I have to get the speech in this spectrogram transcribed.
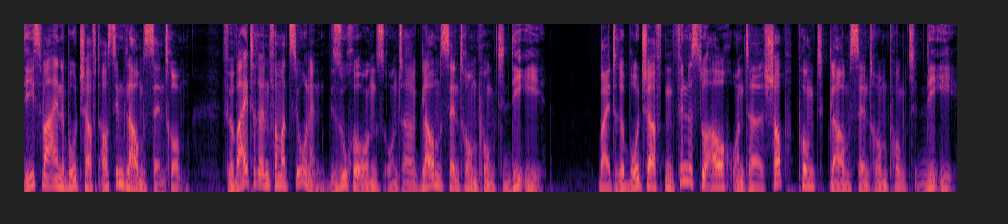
Dies war eine Botschaft aus dem Glaubenszentrum. Für weitere Informationen besuche uns unter glaubenszentrum.de. Weitere Botschaften findest du auch unter shop.glaubenszentrum.de.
